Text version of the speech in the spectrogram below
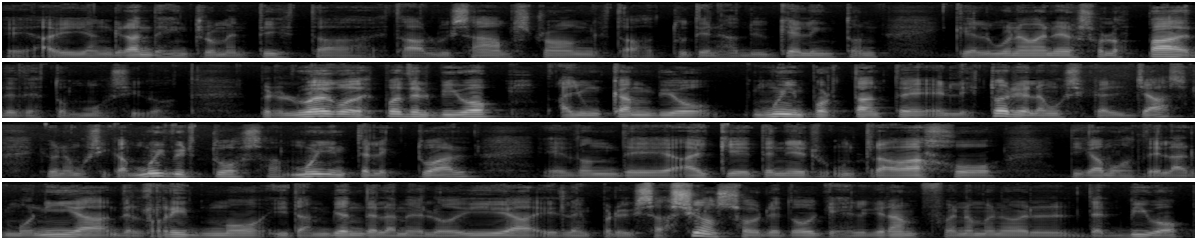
eh, habían grandes instrumentistas, estaba Louis Armstrong, estaba, tú tienes a Duke Ellington, que de alguna manera son los padres de estos músicos. Pero luego, después del bebop, hay un cambio muy importante en la historia de la música del jazz. Es una música muy virtuosa, muy intelectual, eh, donde hay que tener un trabajo digamos, de la armonía, del ritmo y también de la melodía y de la improvisación, sobre todo, que es el gran fenómeno del, bebop,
